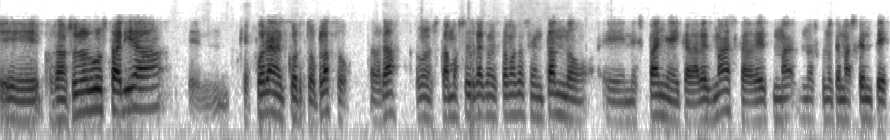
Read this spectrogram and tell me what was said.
Eh, pues a nosotros nos gustaría que fuera en el corto plazo, la verdad. Bueno, estamos, es verdad que nos estamos asentando en España y cada vez más, cada vez más nos conoce más gente,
